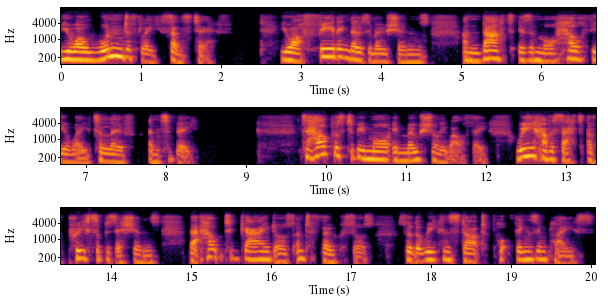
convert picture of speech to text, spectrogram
You are wonderfully sensitive. You are feeling those emotions, and that is a more healthier way to live and to be. To help us to be more emotionally wealthy, we have a set of presuppositions that help to guide us and to focus us so that we can start to put things in place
